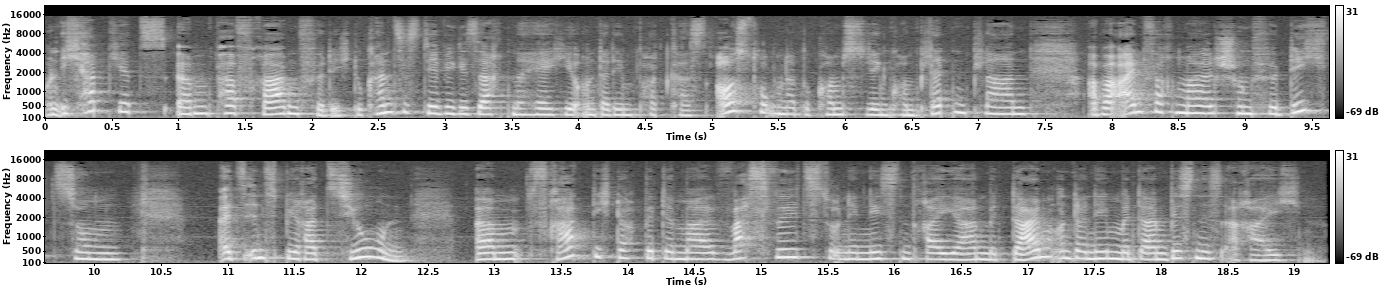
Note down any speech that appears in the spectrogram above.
Und ich habe jetzt ähm, ein paar Fragen für dich. Du kannst es dir, wie gesagt, nachher hier unter dem Podcast ausdrucken, da bekommst du den kompletten Plan. Aber einfach mal schon für dich zum, als Inspiration. Ähm, frag dich doch bitte mal, was willst du in den nächsten drei Jahren mit deinem Unternehmen, mit deinem Business erreichen?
